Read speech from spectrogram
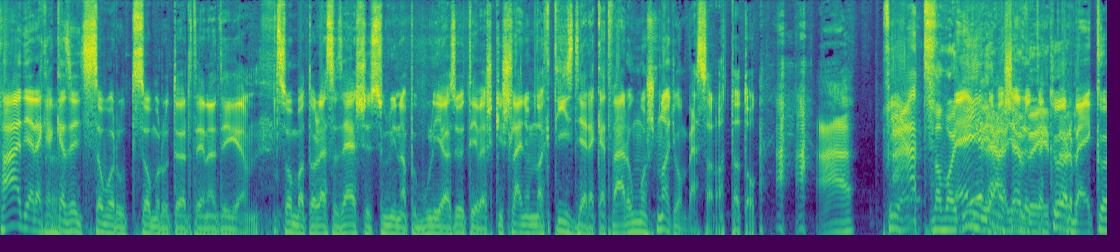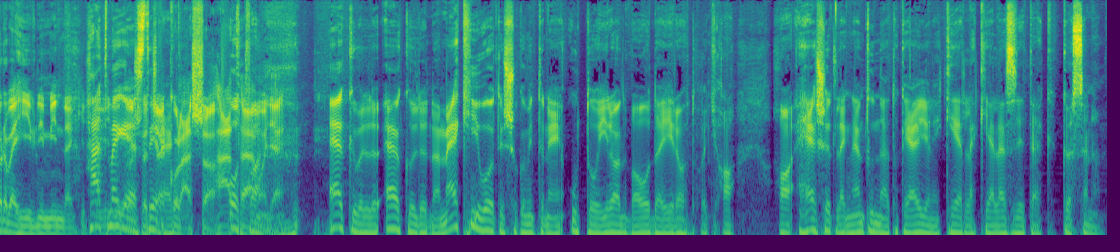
Hát gyerekek, ez egy szomorú, szomorú történet, igen. Szombaton lesz az első szülinapi bulia az öt éves kislányomnak, tíz gyereket várunk, most nagyon beszaladtatok. Hát, Na, majd érdemes előtte körbe, körbe hívni mindenkit. Hát meg ez a tényleg. csekkolással, hát Ott van. Elküldöd, elküldöd a meghívót, és akkor mit tudom én, utóiratba odaírod, hogy ha, ha esetleg nem tudnátok eljönni, kérlek jelezzétek. Köszönöm.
